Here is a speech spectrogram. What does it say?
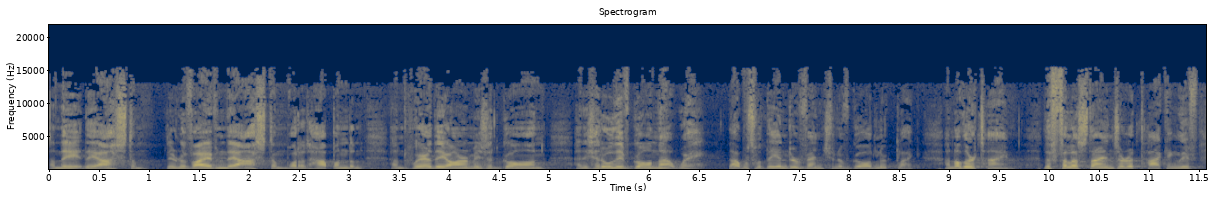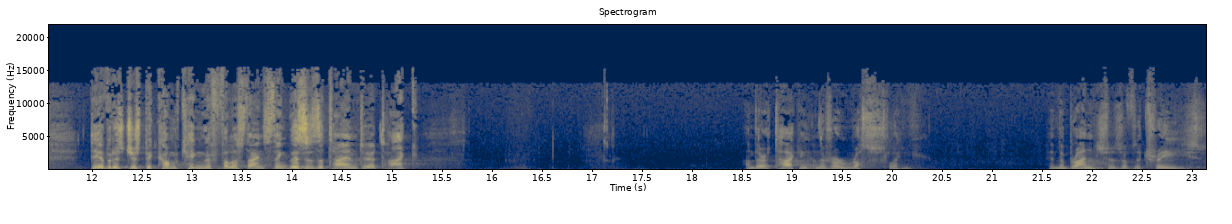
And they, they asked him, they revived him, they asked him what had happened and, and where the armies had gone. And he said, Oh, they've gone that way. That was what the intervention of God looked like. Another time, the Philistines are attacking. They've, David has just become king. The Philistines think this is the time to attack. And they're attacking, and there's a rustling in the branches of the trees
